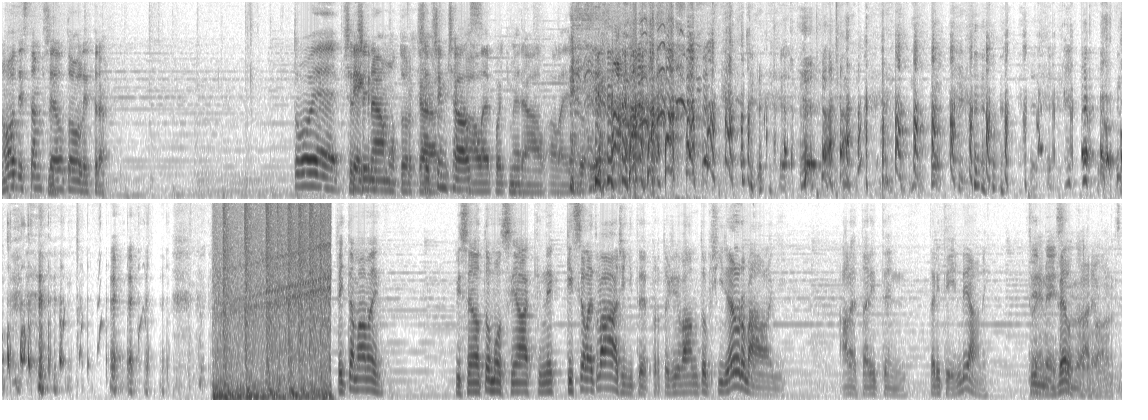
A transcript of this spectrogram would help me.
No, ty jsi tam přijel toho litra. To je Šetřím- pěkná motorka, šetřím čas. ale pojďme dál, ale je to... Teď tam máme, vy se na to moc nějak nekysele tváříte, protože vám to přijde normální. Ale tady ten, tady ty indiány, to Ty je nejsou velká normální. revoluce.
